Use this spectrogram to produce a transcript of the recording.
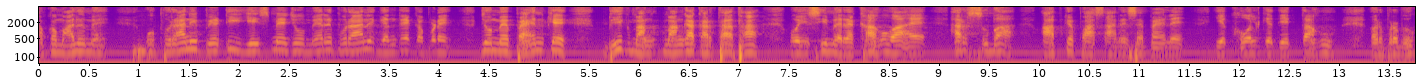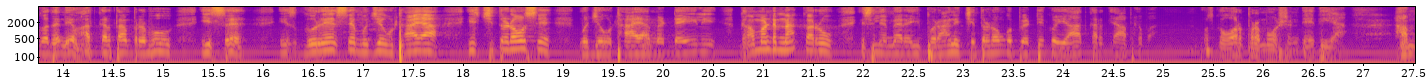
आपको मालूम है वो पुरानी पेटी ये इसमें जो मेरे पुराने गंदे कपड़े जो मैं पहन के भीख मांग, मांगा करता था वो इसी में रखा हुआ है। हर सुबह आपके पास आने से पहले ये खोल के देखता हूँ और प्रभु को धन्यवाद करता हूँ। प्रभु इस इस गुरे से मुझे उठाया इस चितड़ों से मुझे उठाया। मैं डेली घमंड ना करूँ इसलिए मेरे ये पुरानी चितड़ों को पेटी को याद करके आपके पास उसको और प्रमोशन दे दिया। हम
